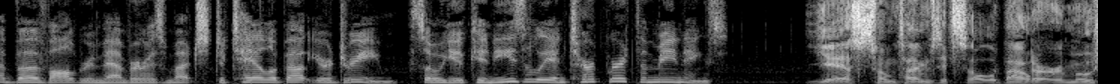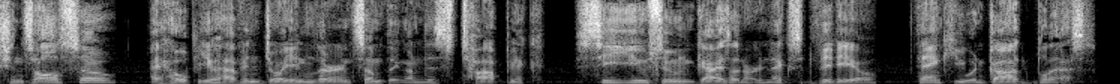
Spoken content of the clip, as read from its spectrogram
Above all, remember as much detail about your dream so you can easily interpret the meanings. Yes, sometimes it's all about our emotions also. I hope you have enjoyed and learned something on this topic. See you soon guys on our next video. Thank you and God bless.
